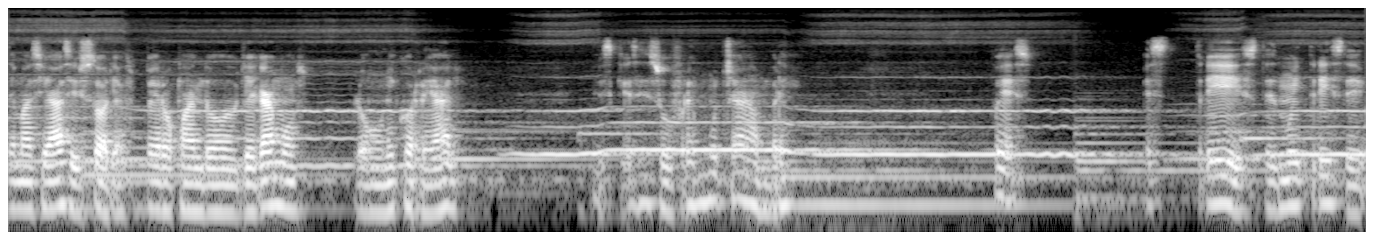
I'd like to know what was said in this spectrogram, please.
Demasiadas historias, pero cuando llegamos, lo único real es que se sufre mucha hambre. Pues es triste, es muy triste.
